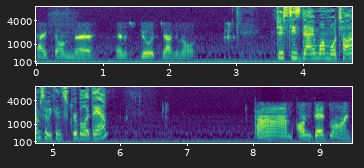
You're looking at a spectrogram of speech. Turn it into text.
take on the Emma Stewart juggernaut. Just his name one more time so we can scribble it down. Um, on deadline,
